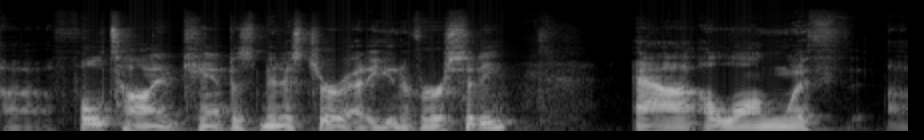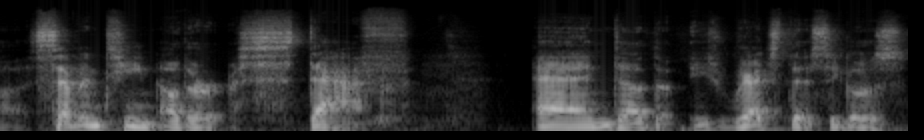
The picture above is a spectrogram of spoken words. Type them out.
a full-time campus minister at a university, uh, along with uh, 17 other staff. And uh, the, he writes this he goes,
